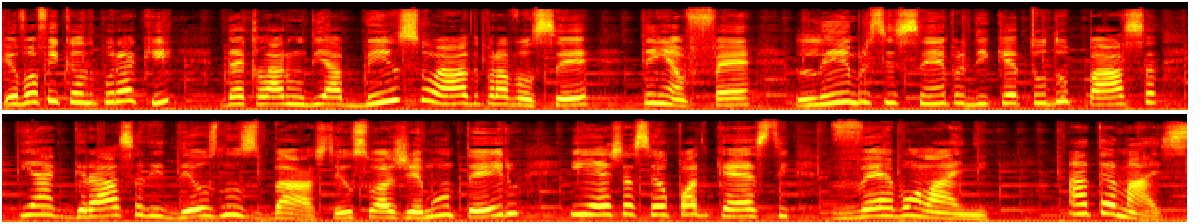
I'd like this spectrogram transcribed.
Eu vou ficando por aqui. Declaro um dia abençoado para você. Tenha fé, lembre-se sempre de que tudo passa e a graça de Deus nos basta. Eu sou a G Monteiro e este é seu podcast Verbo Online. Até mais.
